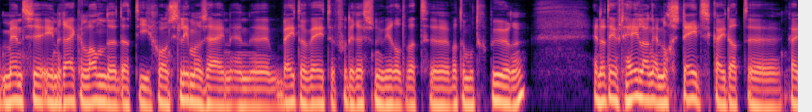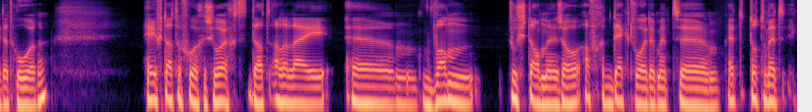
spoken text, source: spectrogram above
mensen in rijke landen, dat die gewoon slimmer zijn en beter weten voor de rest van de wereld wat, wat er moet gebeuren. En dat heeft heel lang en nog steeds kan je dat, kan je dat horen. Heeft dat ervoor gezorgd dat allerlei ehm, wantoestanden en zo afgedekt worden met het, tot en met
